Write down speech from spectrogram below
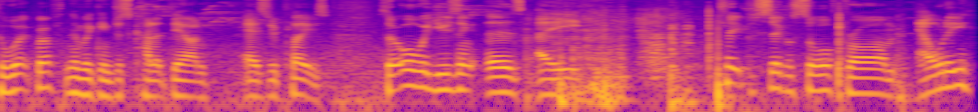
to work with and then we can just cut it down as we please. So all we're using is a cheap circle saw from Aldi.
